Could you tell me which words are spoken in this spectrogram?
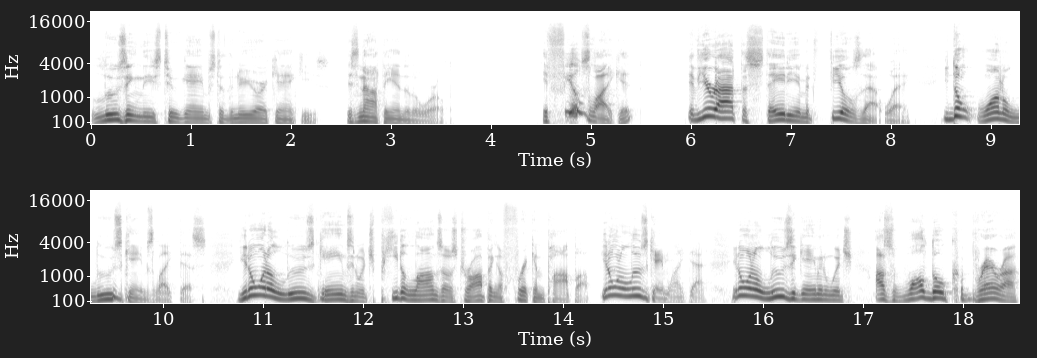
losing these two games to the New York Yankees is not the end of the world. It feels like it. If you're at the stadium, it feels that way. You don't want to lose games like this. You don't want to lose games in which Pete Alonso's dropping a freaking pop up. You don't want to lose a game like that. You don't want to lose a game in which Oswaldo Cabrera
